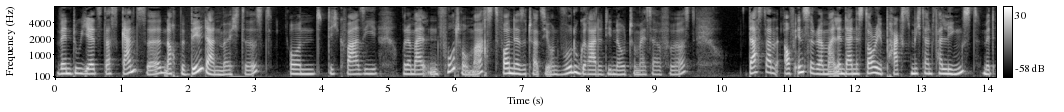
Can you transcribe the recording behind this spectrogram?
wenn du jetzt das Ganze noch bebildern möchtest und dich quasi oder mal ein Foto machst von der Situation, wo du gerade die Note to Myself hörst, das dann auf Instagram mal in deine Story packst, mich dann verlinkst mit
